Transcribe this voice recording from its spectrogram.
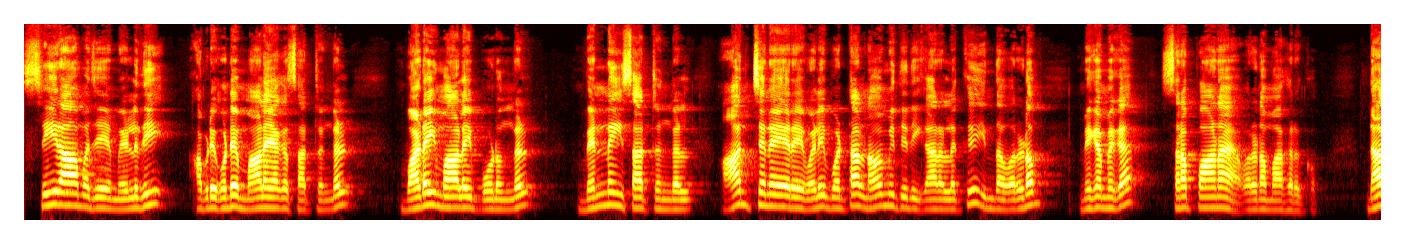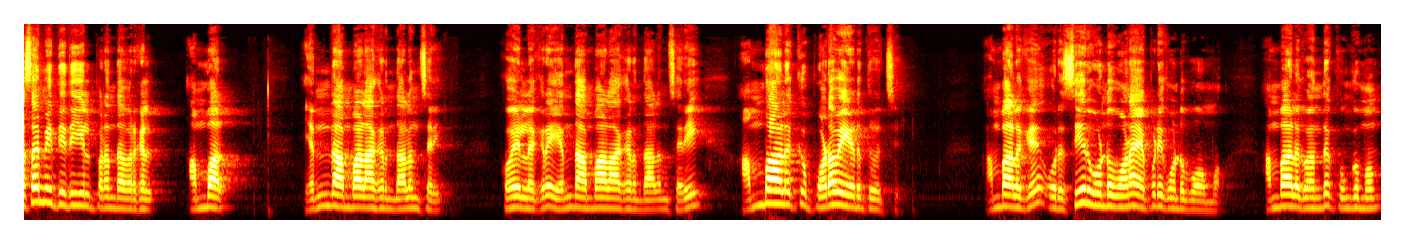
ஸ்ரீராம ஜெயம் எழுதி அப்படியே கொண்டே மாலையாக சாற்றுங்கள். வடை மாலை போடுங்கள். வெண்ணெய் சாற்றுங்கள். ஆஞ்சநேயரை வழிபட்டால் நவமி தேதிக்காரர்களுக்கு இந்த வருடம் மிக மிக சிறப்பான வருடமாக இருக்கும். தசமி திதியில் பிறந்தவர்கள் அம்பாள். எந்த அம்பாளாக இருந்தாலும் சரி. கோயிலில் இருக்கிற எந்த அம்பாளாக இருந்தாலும் சரி அம்பாளுக்கு புடவை எடுத்து வச்சு அம்பாளுக்கு ஒரு சீர் கொண்டு போனால் எப்படி கொண்டு போவோமோ? அம்பாளுக்கு வந்து குங்குமம்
